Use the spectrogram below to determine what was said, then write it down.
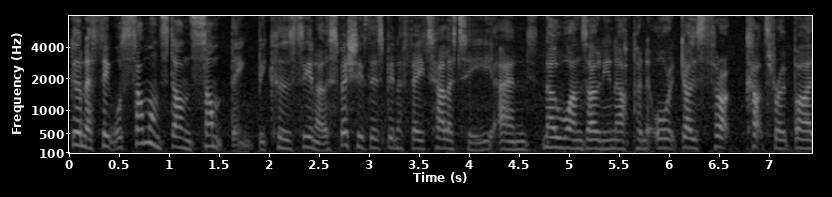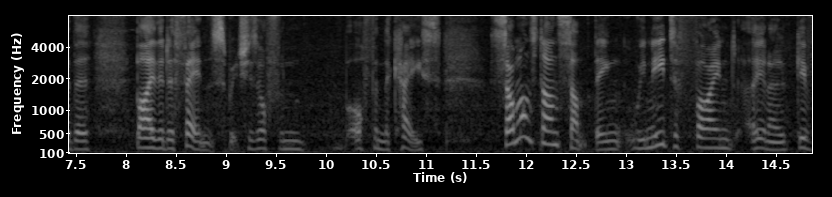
going to think well someone's done something because you know especially if there's been a fatality and no one's owning up and or it goes thro- cutthroat by the by the defence, which is often often the case. Someone's done something. We need to find you know give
